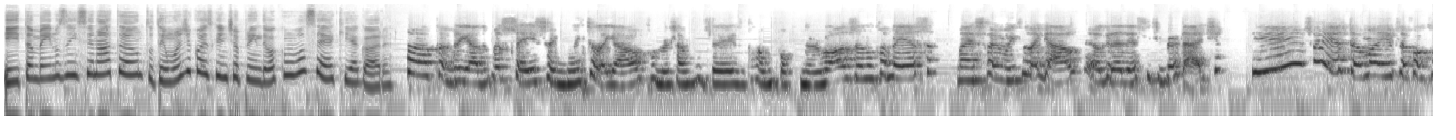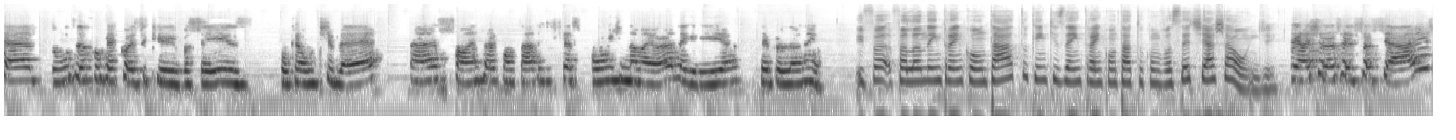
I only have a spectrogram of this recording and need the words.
e também nos ensinar tanto. Tem um monte de coisa que a gente aprendeu com você aqui agora. Muito obrigada a vocês, foi muito legal conversar com vocês. Eu tava um pouco nervosa no começo, mas foi muito legal. Eu agradeço de verdade. E isso aí, estamos aí para qualquer dúvida, qualquer coisa que vocês, qualquer um tiver. É só entrar em contato, a gente responde na maior alegria, sem problema nenhum. E fa- falando em entrar em contato, quem quiser entrar em contato com você, te acha onde? Me acha nas redes sociais,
